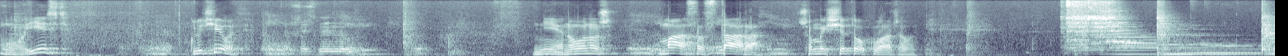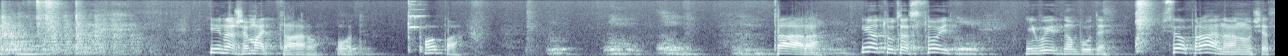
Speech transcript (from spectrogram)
О, есть? Включилось? Щось не нові. Ні, ну воно ж маса стара, що ми щиток важили. І нажимати тару. От. Опа. Тара. І отут стой. І видно буде. Все правильно, а ну зараз.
